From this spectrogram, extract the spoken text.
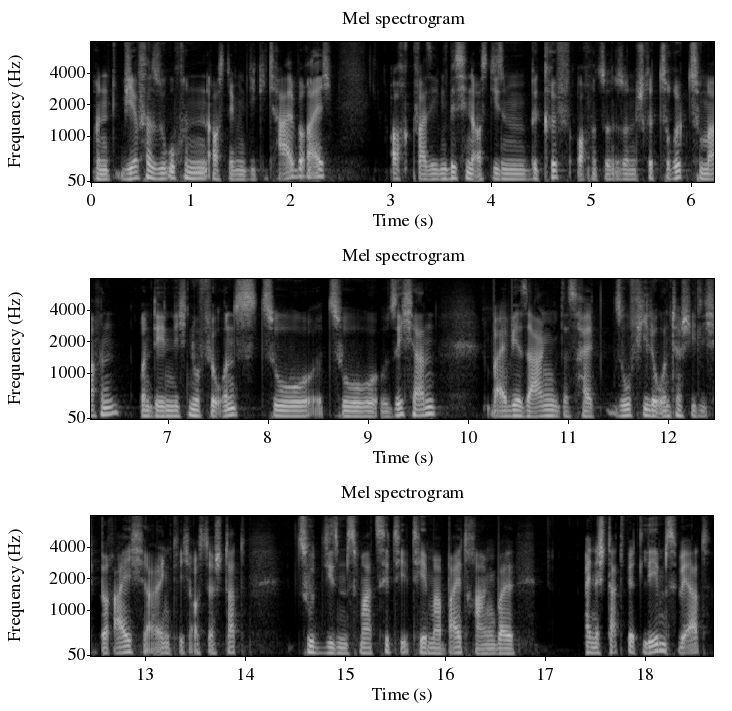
Und wir versuchen aus dem Digitalbereich auch quasi ein bisschen aus diesem Begriff auch so, so einen Schritt zurück zu machen und den nicht nur für uns zu, zu sichern, weil wir sagen, dass halt so viele unterschiedliche Bereiche eigentlich aus der Stadt zu diesem Smart City Thema beitragen, weil eine Stadt wird lebenswert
